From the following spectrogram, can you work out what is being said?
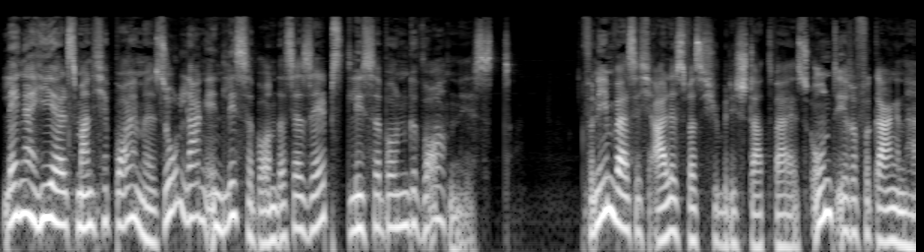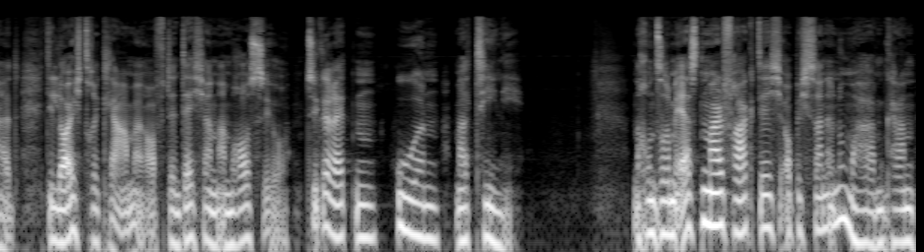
länger hier als manche Bäume, so lang in Lissabon, dass er selbst Lissabon geworden ist. Von ihm weiß ich alles, was ich über die Stadt weiß und ihre Vergangenheit, die Leuchtreklame auf den Dächern am Rossio, Zigaretten, Uhren, Martini. Nach unserem ersten Mal fragte ich, ob ich seine Nummer haben kann,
